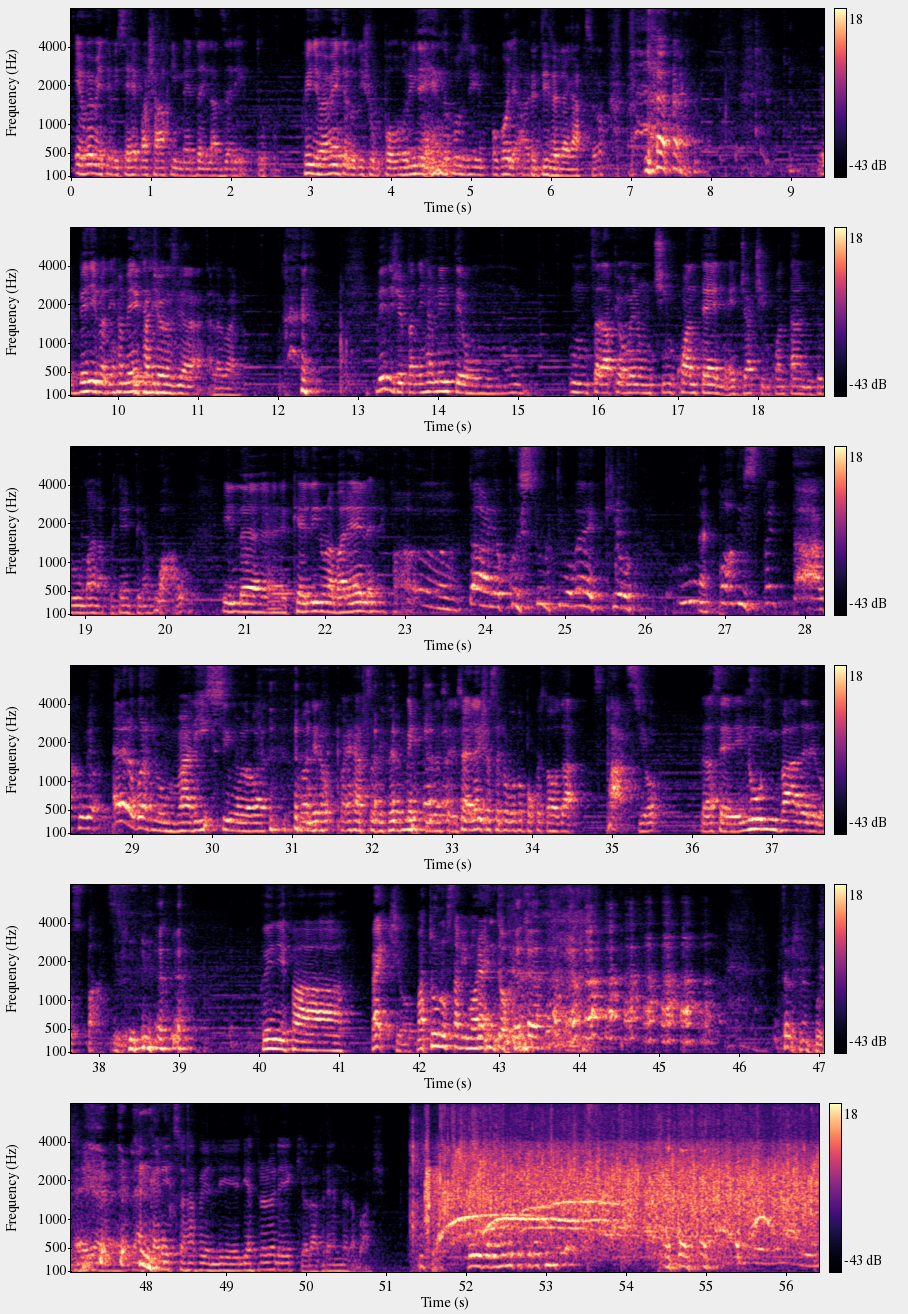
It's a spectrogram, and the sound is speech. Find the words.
E ovviamente vi siete baciati in mezzo al lazzaretto. Quindi ovviamente lo dice un po' ridendo così, un po' goliardo. Sentite ragazzo? E vedi E praticamente... faccio così alla guardia. Vedi c'è praticamente un, un- un- sarà più o meno un cinquantenne, e già 50 anni per un umano a quei tempi era wow, il, eh, che è lì in una barella e gli fa "Ah, dai a quest'ultimo vecchio un po' di spettacolo. E lei lo guarda tipo malissimo lo guarda ma dire, come cazzo ti permetti di essere-" sai, lei c'ha sempre avuto un po' questa cosa spazio della serie non invadere lo spazio. Quindi fa vecchio ma tu non stavi morendo E io le accarezzo i capelli dietro l'orecchio, la prendo e la bacio. Vedi praticamente che da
